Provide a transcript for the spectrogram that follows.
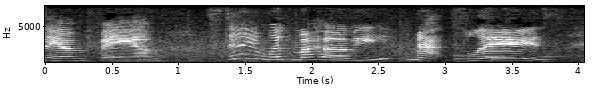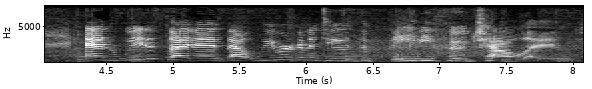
Zam Fam. Today I'm with my hubby, Matt Slays, and we decided that we were gonna do the baby food challenge.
